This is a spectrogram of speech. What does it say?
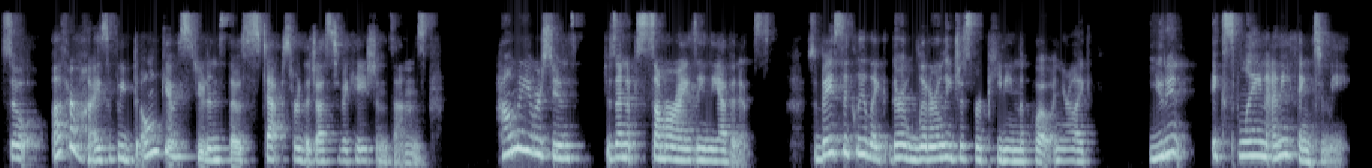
So, otherwise, if we don't give students those steps for the justification sentence, how many of our students just end up summarizing the evidence? So, basically, like they're literally just repeating the quote, and you're like, you didn't explain anything to me.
